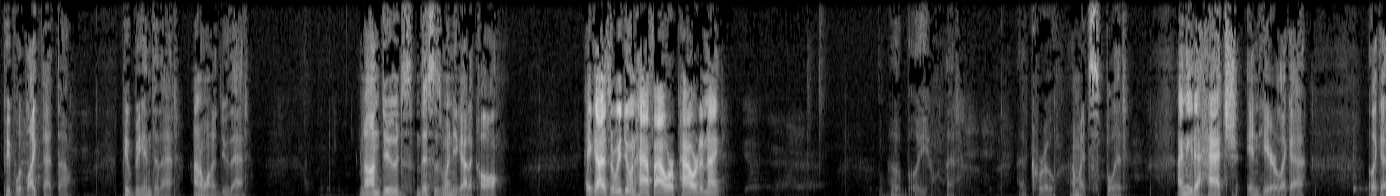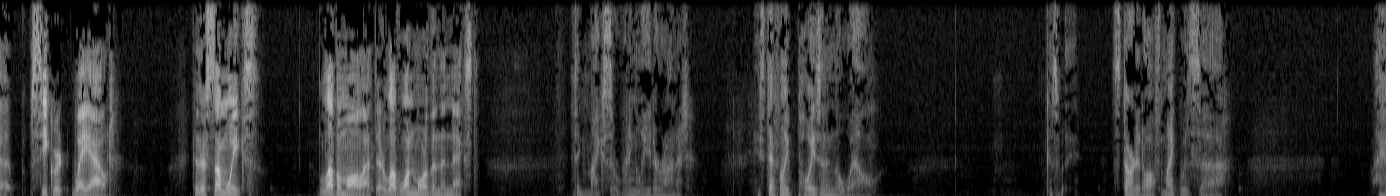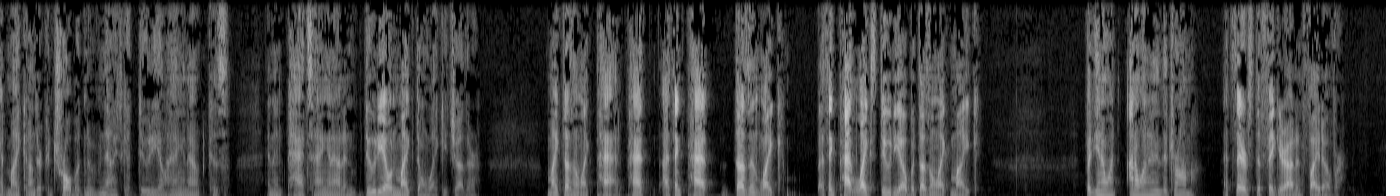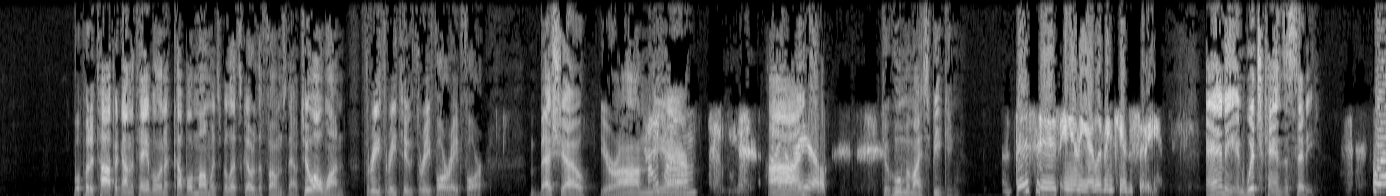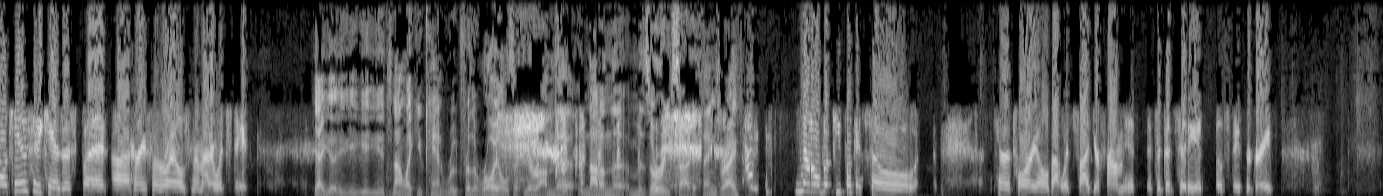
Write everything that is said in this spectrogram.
People would like that though. People would be into that. I don't want to do that. Non dudes, this is when you got to call. Hey guys, are we doing half hour power tonight? Oh boy, that that crew. I might split. I need a hatch in here, like a like a secret way out. Because there's some weeks, love them all out there. Love one more than the next. I think Mike's the ringleader on it. He's definitely poisoning the well. Because started off, Mike was, uh, I had Mike under control, but now he's got Dudio hanging out because, and then Pat's hanging out, and Dudio and Mike don't like each other. Mike doesn't like Pat. Pat, I think Pat doesn't like, I think Pat likes Dudio, but doesn't like Mike. But you know what? I don't want any of the drama. That's theirs to figure out and fight over. We'll put a topic on the table in a couple moments, but let's go to the phones now. 201 332 3484. Best show. You're on Hi, the Tom. air. Hi, how are you? To whom am I speaking? This is Annie. I live in Kansas City. Annie, in which Kansas City? Well, Kansas City, Kansas, but uh, hurry for the Royals no matter which state. Yeah, you, you, it's not like you can't root for the Royals if you're on the not on the Missouri side of things, right? Um, no, but people get so territorial about which side you're from. It, it's a good city. It, both states are great.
